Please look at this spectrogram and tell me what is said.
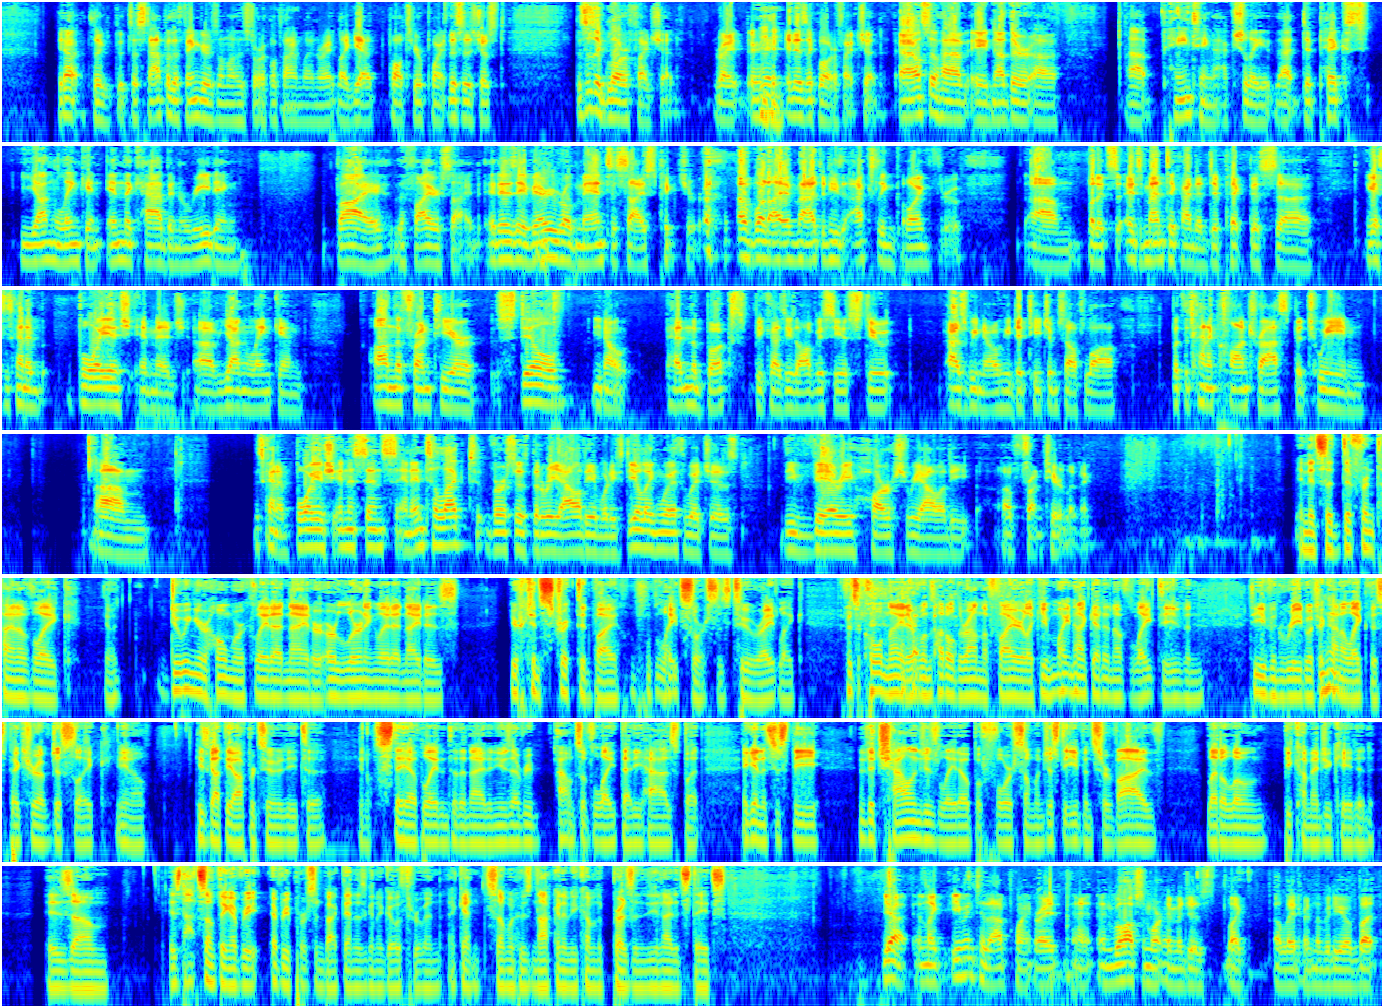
yeah it's a it's a snap of the fingers on the historical timeline right like yeah paul to your point this is just this is a glorified shed right mm-hmm. it is a glorified shed i also have another uh uh, painting actually that depicts young Lincoln in the cabin reading by the fireside. It is a very romanticized picture of what I imagine he's actually going through. Um, but it's it's meant to kind of depict this, uh, I guess, this kind of boyish image of young Lincoln on the frontier, still, you know, head in the books because he's obviously astute. As we know, he did teach himself law, but this kind of contrast between um, this kind of boyish innocence and intellect versus the reality of what he's dealing with, which is the very harsh reality of frontier living. And it's a different kind of like, you know, doing your homework late at night or, or learning late at night is you're constricted by light sources too, right? Like if it's a cold night, everyone's huddled around the fire, like you might not get enough light to even to even read, which mm-hmm. I kind of like this picture of just like, you know, he's got the opportunity to, you know, stay up late into the night and use every ounce of light that he has. But again, it's just the, the challenges laid out before someone just to even survive, let alone become educated is, um, is not something every, every person back then is going to go through. And again, someone who's not going to become the president of the United States. Yeah. And like, even to that point, right. And, and we'll have some more images like uh, later in the video, but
